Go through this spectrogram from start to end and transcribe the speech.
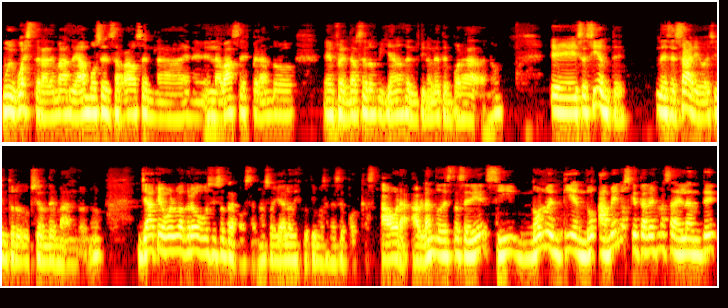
muy western además, de ambos encerrados en la, en, la base esperando enfrentarse a los villanos del final de temporada, ¿no? Eh, se siente necesario esa introducción de mando, ¿no? Ya que vuelva a Grogu es otra cosa, ¿no? Eso ya lo discutimos en ese podcast. Ahora, hablando de esta serie, sí, no lo entiendo, a menos que tal vez más adelante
